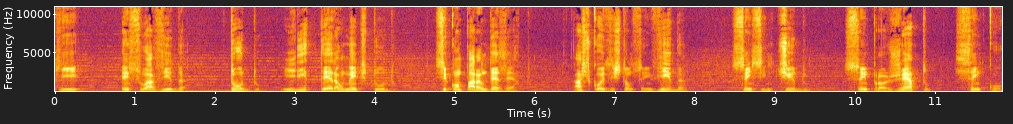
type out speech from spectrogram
que em sua vida tudo, literalmente tudo, se compara a um deserto. As coisas estão sem vida, sem sentido, sem projeto, sem cor.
